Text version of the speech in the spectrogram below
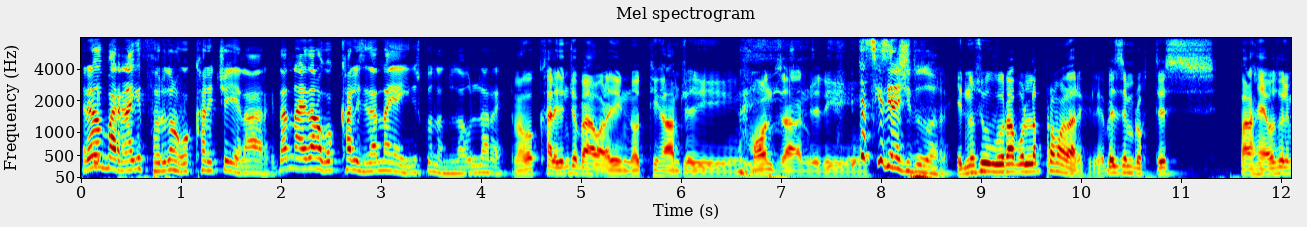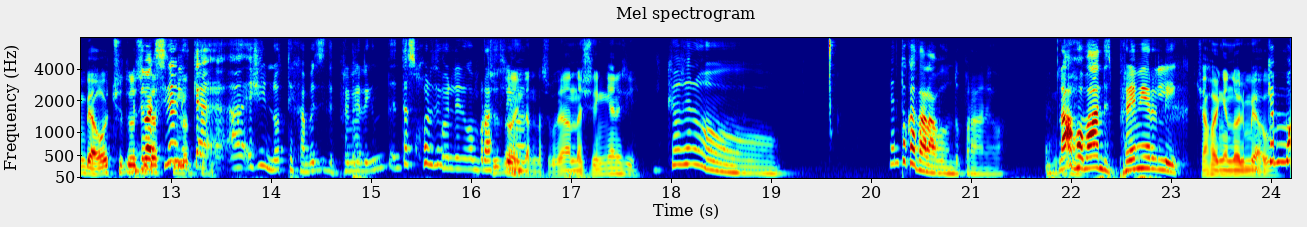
Ρε τον Μαρινάκη θεωρεί τον ο Κόκκαλης και γελά ρε. Ήταν να ήταν ο Κόκκαλης, ήταν να γίνησκονταν τους τα ούλα ρε. Μα εγώ καλή δεν και πρέπει να αγοράσει την Νότιχαμ και την Μόντζαν και την... Τι σχέση έχει τούτο ρε. Ενώ σου βουρά πολλά πράγματα ρε φίλε. Παίζαν προχτές Παναθηναϊκός Ολυμπιακός και Εν τούτος τω ήταν μεταξύ στην είναι αλήθεια, Νότιχαμ. α, έχει η Νότιχαμ, παίζει στην Premier League, δεν τα ασχολείται με ελληνικό Τούτο ήταν πρωτάθλημα. να σου πω, αν έχεις εννιά εσύ. Ποιος είναι ο... Δεν το καταλάβω το πράγμα εγώ. Να έχω ομάδα της Premier League. Και έχω εννιά του Ολυμπιακού. Και μου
